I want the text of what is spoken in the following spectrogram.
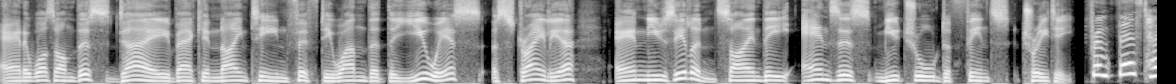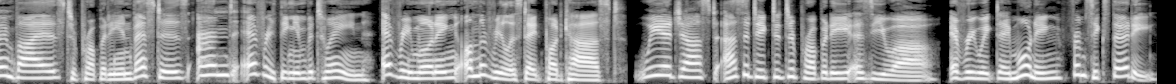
And it was on this day back in 1951 that the US, Australia, and New Zealand signed the ANZUS Mutual Defence Treaty. From first home buyers to property investors and everything in between. Every morning on the Real Estate Podcast. We are just as addicted to property as you are. Every weekday morning from 6:30.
